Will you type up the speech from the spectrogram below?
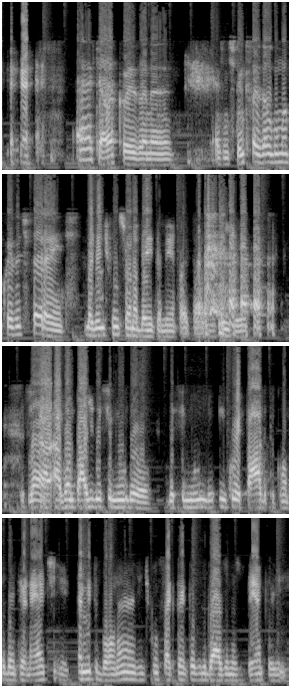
é aquela coisa, né? A gente tem que fazer alguma coisa diferente. Mas a gente funciona bem também, apartado. Não, a, a vantagem desse mundo desse mundo encurtado por conta da internet é muito bom, né? A gente consegue estar em todos os lugares ao mesmo tempo e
